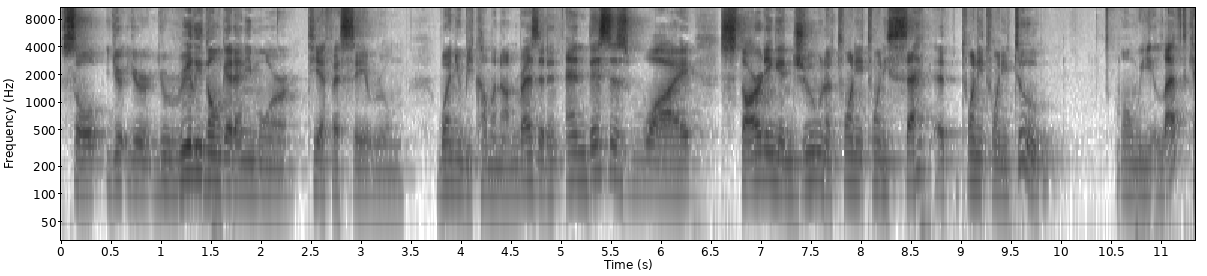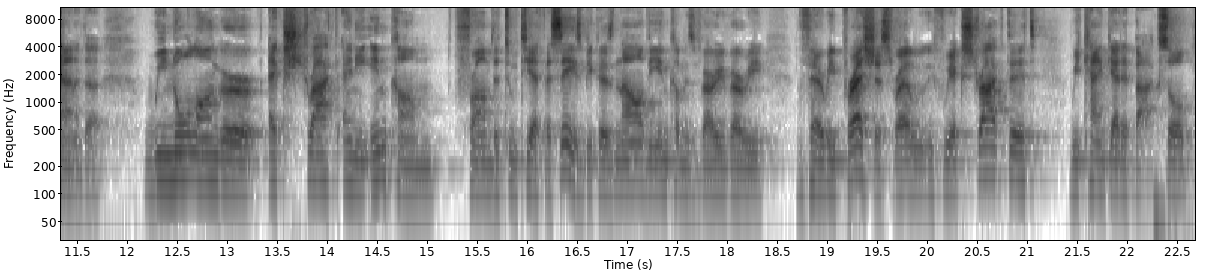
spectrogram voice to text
So you you you really don't get any more TFSA room when you become a non resident. And this is why, starting in June of 2022, uh, when we left Canada, we no longer extract any income from the two TFSAs because now the income is very, very, very precious, right? If we extract it, we can't get it back. So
